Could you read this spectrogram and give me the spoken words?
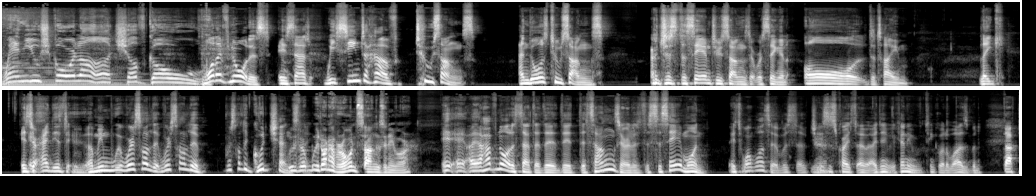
When you score lots of goals. What I've noticed is that we seem to have two songs, and those two songs are just the same two songs that we're singing all the time. Like, is there? any- Is, I mean, where- where's all the where's all the where's all the good We chants? don't, we don't have our own songs anymore. I, I I have noticed that, that the, the the songs are it's the same one. It's what was it? it was uh, Yeah. Jesus Christ? I, I didn't. I can't even think what it was. But That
